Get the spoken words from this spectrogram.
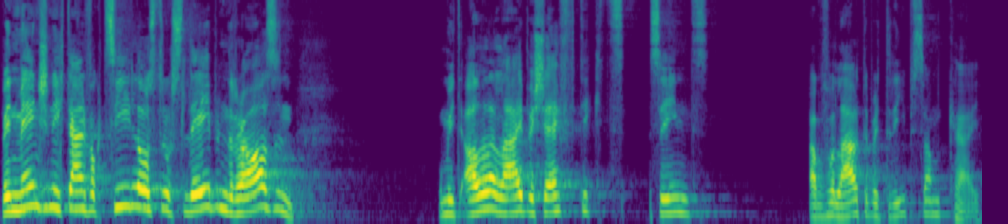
Wenn Menschen nicht einfach ziellos durchs Leben rasen und mit allerlei beschäftigt sind, aber vor lauter Betriebsamkeit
